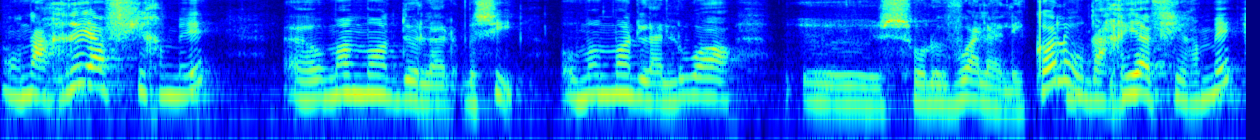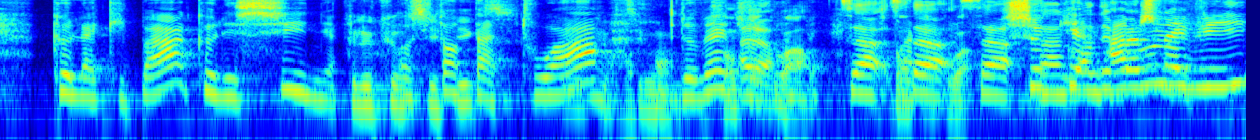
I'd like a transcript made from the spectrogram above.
on a réaffirmé au moment de la, si, au moment de la loi euh, sur le voile à l'école, on a réaffirmé que la kippa, que les signes ostentatoires devaient être. Alors, ça, ça, Ce qui est, à mon avis,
